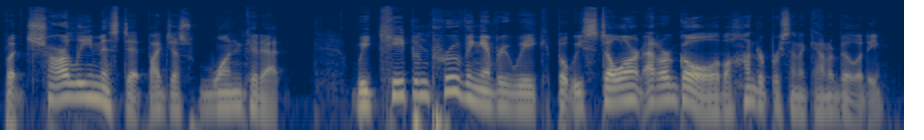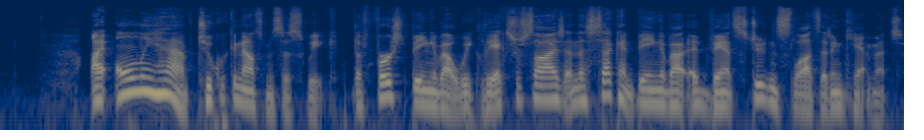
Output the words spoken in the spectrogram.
but Charlie missed it by just one cadet. We keep improving every week, but we still aren't at our goal of 100% accountability. I only have two quick announcements this week, the first being about weekly exercise, and the second being about advanced student slots at encampment.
